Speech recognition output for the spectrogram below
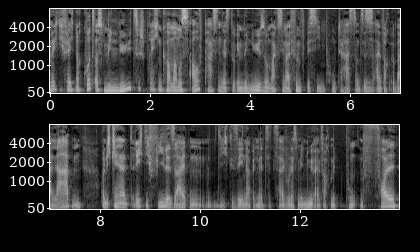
möchte ich vielleicht noch kurz aufs Menü zu sprechen kommen. Man muss aufpassen, dass du im Menü so maximal fünf bis sieben Punkte hast, sonst ist es einfach überladen und ich kenne halt richtig viele Seiten, die ich gesehen habe in letzter Zeit, wo das Menü einfach mit Punkten voll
